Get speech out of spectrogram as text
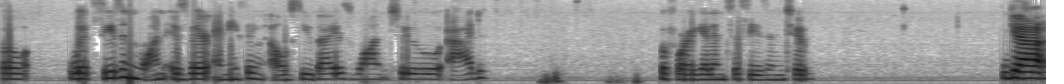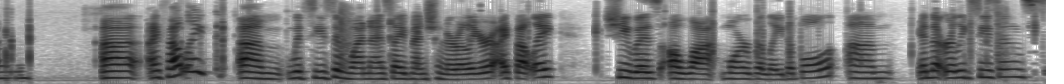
So, with season one, is there anything else you guys want to add before I get into season two? Yeah. Uh, I felt like um, with season one, as I mentioned earlier, I felt like she was a lot more relatable um, in the early seasons,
